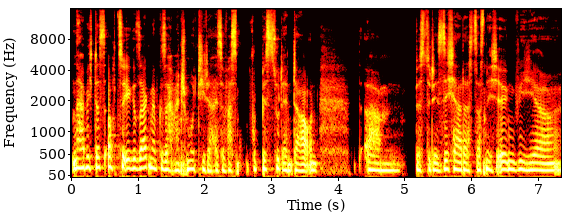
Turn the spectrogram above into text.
Dann habe ich das auch zu ihr gesagt und habe gesagt, Mensch Mutti, da, also was, wo bist du denn da? Und ähm, bist du dir sicher, dass das nicht irgendwie hier,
